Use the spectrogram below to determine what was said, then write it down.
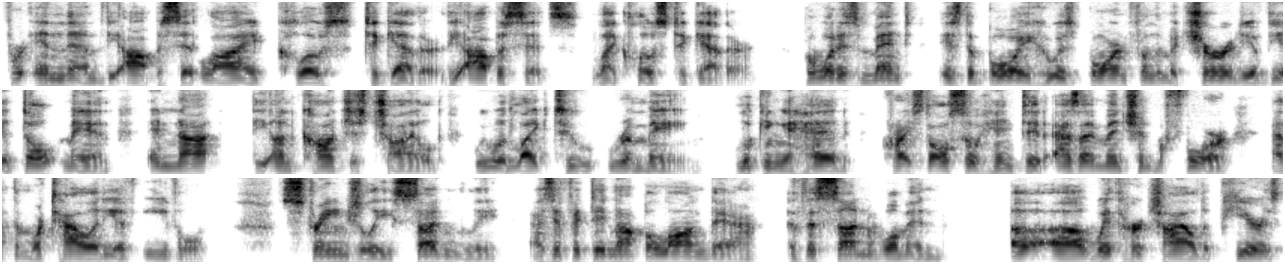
for in them the opposite lie close together. The opposites lie close together. But what is meant is the boy who is born from the maturity of the adult man and not the unconscious child we would like to remain. Looking ahead, Christ also hinted, as I mentioned before, at the mortality of evil. Strangely, suddenly, as if it did not belong there, the Sun Woman uh, uh, with her child appears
